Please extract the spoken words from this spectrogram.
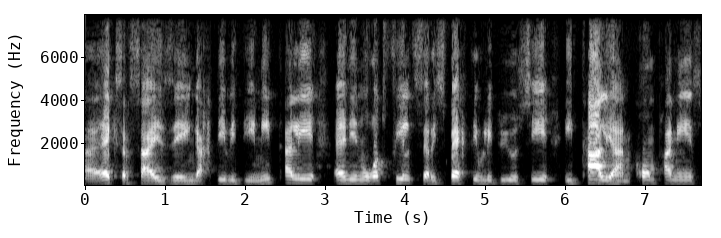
exercising activity in Italy, and in what fields, respectively, do you see Italian companies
